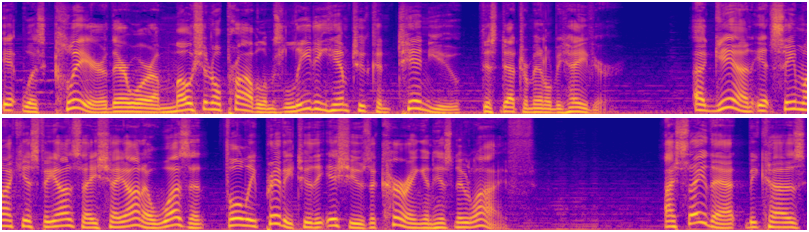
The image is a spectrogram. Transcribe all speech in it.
It was clear there were emotional problems leading him to continue this detrimental behavior. Again, it seemed like his fiancee Shayanna wasn't fully privy to the issues occurring in his new life. I say that because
